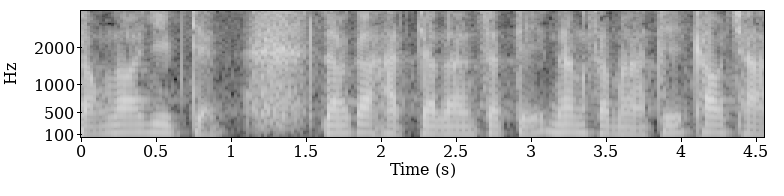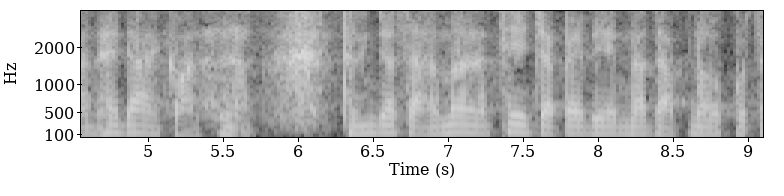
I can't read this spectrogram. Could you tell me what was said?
สองร้อยี่บเจ็ดแล้วก็หัดเจริญสตินั่งสมาธิเข้าฌานให้ได้ก่อน ถึงจะสามารถที่จะไปเรียนระดับโลกุต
